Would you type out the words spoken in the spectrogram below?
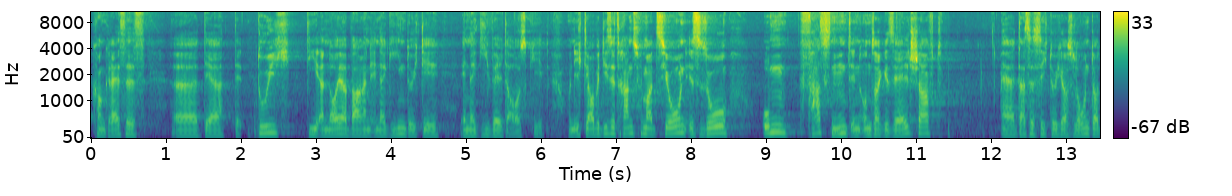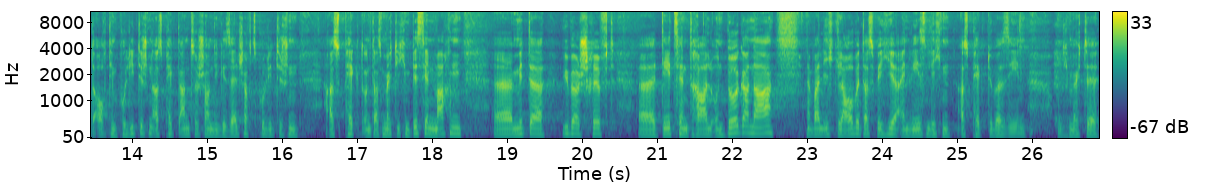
Kongresses, der, der durch die erneuerbaren Energien, durch die Energiewelt ausgeht. Und ich glaube, diese Transformation ist so umfassend in unserer Gesellschaft, äh, dass es sich durchaus lohnt, dort auch den politischen Aspekt anzuschauen, den gesellschaftspolitischen Aspekt. Und das möchte ich ein bisschen machen äh, mit der Überschrift äh, dezentral und bürgernah, weil ich glaube, dass wir hier einen wesentlichen Aspekt übersehen. Und ich möchte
